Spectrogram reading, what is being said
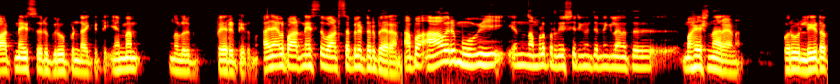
പാർട്ട്നേഴ്സ് ഒരു ഗ്രൂപ്പ് ഉണ്ടാക്കിയിട്ട് എം എം എന്നുള്ളൊരു പേരിട്ടിരുന്നു. അത് ഞങ്ങൾ പാർട്ട്നേഴ്സ് വാട്സപ്പിൽ ഇട്ടൊരു പേരാണ്. അപ്പോൾ ആ ഒരു മൂവി എന്ന് നമ്മൾ പ്രതീക്ഷിച്ചിരിക്കുന്ന വെച്ചിട്ടുണ്ടെങ്കിൽ അതിനകത്ത് മഹേഷ് നാരായണൻ ഒരു ലീഡർ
